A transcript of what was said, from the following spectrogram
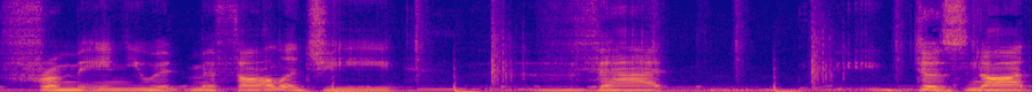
from Inuit mythology that does not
